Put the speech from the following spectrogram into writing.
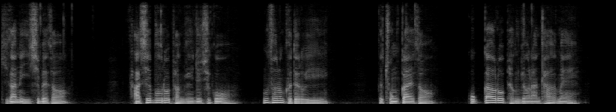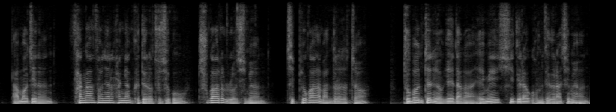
기간은 20에서 40으로 변경해 주시고 순서는 그대로 이 그 종가에서 고가로 변경을 한 다음에 나머지는 상한선이랑 상향 그대로 두시고 추가를 눌러주시면 지표가 하나 만들어졌죠. 두 번째는 여기에다가 MACD라고 검색을 하시면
